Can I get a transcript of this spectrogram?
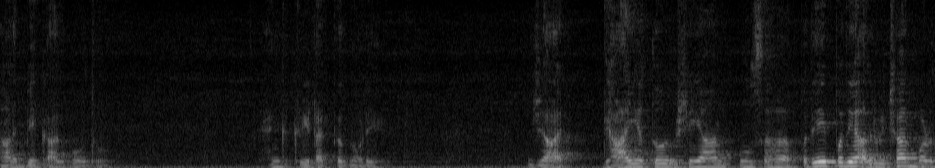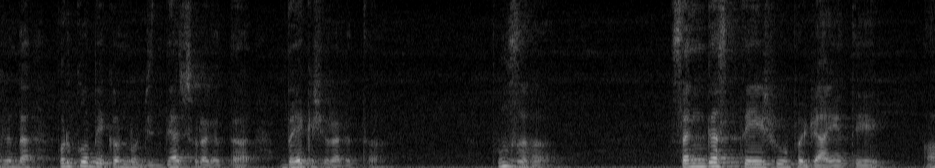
ನಾಳೆ ಬೇಕಾಗ್ಬೋದು. ಹೆಂಗೆ ಕ್ರಿಯೇಟ್ ಆಗ್ತದೆ ನೋಡಿ. ಜಾ, ಧ್ಯಾಯತೋ ವಿಷಯಾನ್ ಪುಂಸಃ ಪದೇ ಪದೇ ಅದ್ರ ವಿಚಾರ ಮಾಡೋದ್ರಿಂದ ಪಡ್ಕೋಬೇಕು ಅನ್ನೋ ಜಿಜ್ಞಾಸೆ ಶುರು ಆಗುತ್ತಾ, ಬಯಕೆ ಶುರು ಆಗುತ್ತಾ? ಪುಂಸಃ ಸಂಗಸ್ತೇಷು ಪ್ರಜಾಯತೆ ಆ?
